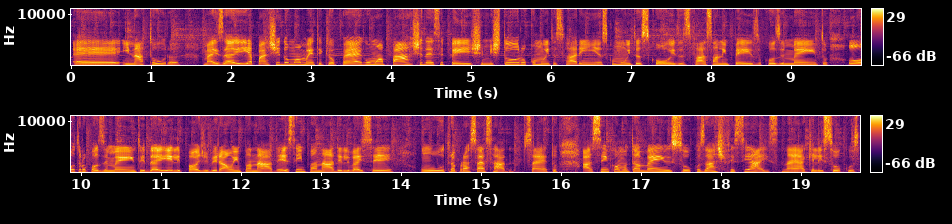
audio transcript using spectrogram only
é, in natura. Mas aí, a partir do momento em que eu pego uma parte desse peixe, misturo com muitas farinhas, com muitas coisas, faço a limpeza, o cozimento, outro cozimento, e daí ele pode virar uma empanada. Esse empanado ele vai ser um ultraprocessado, certo? Assim como também os sucos artificiais, né? Aqueles sucos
